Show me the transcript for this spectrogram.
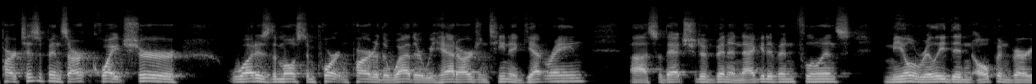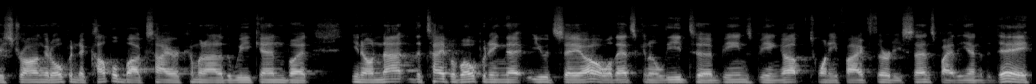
participants aren't quite sure what is the most important part of the weather. We had Argentina get rain, uh, so that should have been a negative influence. Meal really didn't open very strong. It opened a couple bucks higher coming out of the weekend, but you know, not the type of opening that you would say, oh, well, that's going to lead to beans being up 25, 30 cents by the end of the day.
